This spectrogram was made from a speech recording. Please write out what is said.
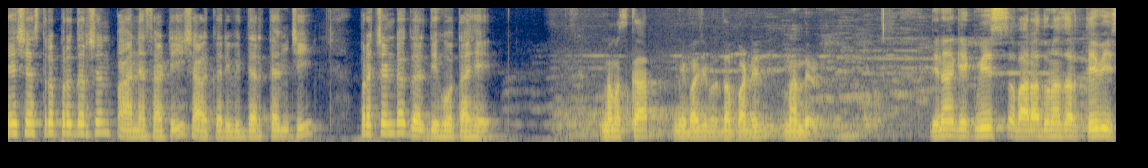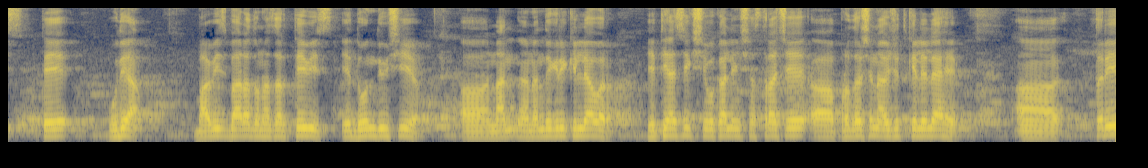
हे शस्त्र प्रदर्शन पाहण्यासाठी शाळकरी विद्यार्थ्यांची प्रचंड गर्दी होत आहे. नमस्कार मी बाजी प्रताप पाटील नांदेड. दिनांक एकवीस बारा दोन हजार तेवीस ते उद्या बावीस बारा दोन हजार तेवीस हे दोन दिवसीय नांद नां नंदगिरी किल्ल्यावर ऐतिहासिक शिवकालीन शस्त्राचे प्रदर्शन आयोजित केलेले आहे. तरी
